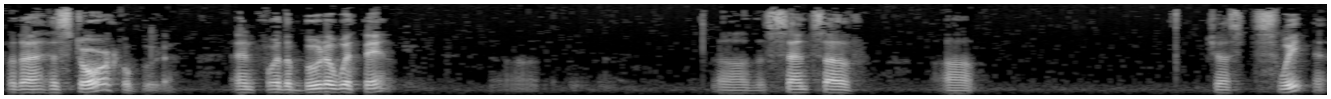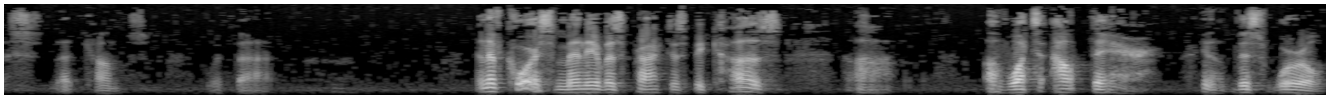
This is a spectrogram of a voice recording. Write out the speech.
for the historical Buddha, and for the Buddha within. Uh, uh, the sense of uh, just sweetness that comes with that. And of course, many of us practice because uh, of what's out there, you know, this world.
